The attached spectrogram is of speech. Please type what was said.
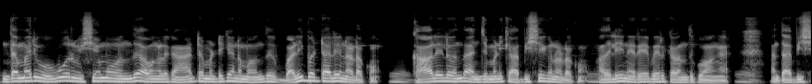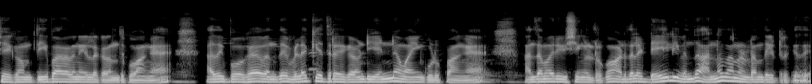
இந்த மாதிரி ஒவ்வொரு விஷயமும் வந்து அவங்களுக்கு ஆட்டோமேட்டிக்காக நம்ம வந்து வழிபட்டாலே நடக்கும். காலையில் வந்து அஞ்சு மணிக்கு அபிஷேகம் நடக்கும். ம். அதுலேயே நிறைய பேர் கலந்துக்குவாங்க. அந்த அபிஷேகம் தீபாராதனையில் கலந்துக்குவாங்க. அது போக வந்து விளக்கேற்றுறதுக்கு வேண்டி எண்ணெய் வாங்கி கொடுப்பாங்க. அந்த மாதிரி விஷயங்கள் இருக்கும். அடுத்தல டெய்லி வந்து அன்னதானம் நடந்துகிட்டு இருக்குது.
